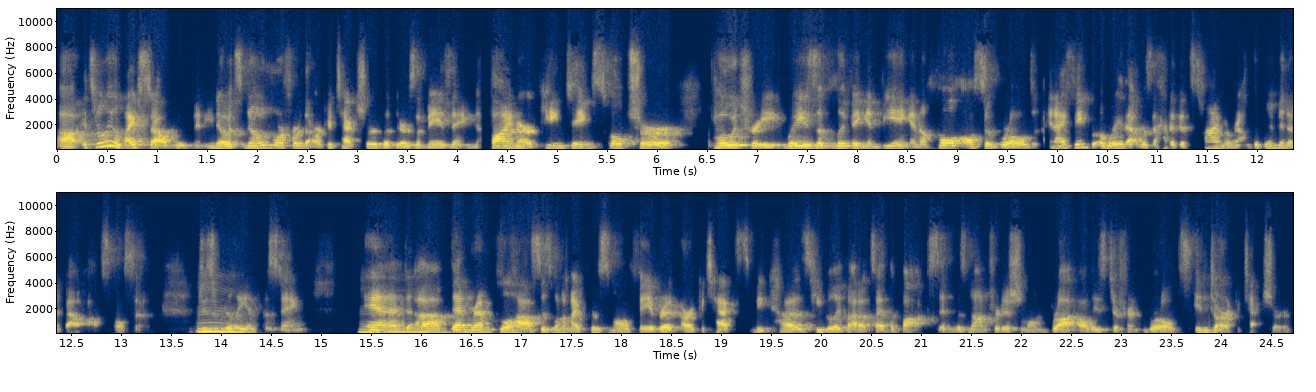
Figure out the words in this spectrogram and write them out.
Uh, it's really a lifestyle movement. You know, it's known more for the architecture, but there's amazing fine art, painting, sculpture, poetry, ways of living and being, and a whole also world. And I think a way that was ahead of its time around the women of Bauhaus also, which mm. is really mm. interesting. Mm-hmm. And um, then Rem Koolhaas is one of my personal favorite architects because he really thought outside the box and was non-traditional and brought all these different worlds into architecture.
